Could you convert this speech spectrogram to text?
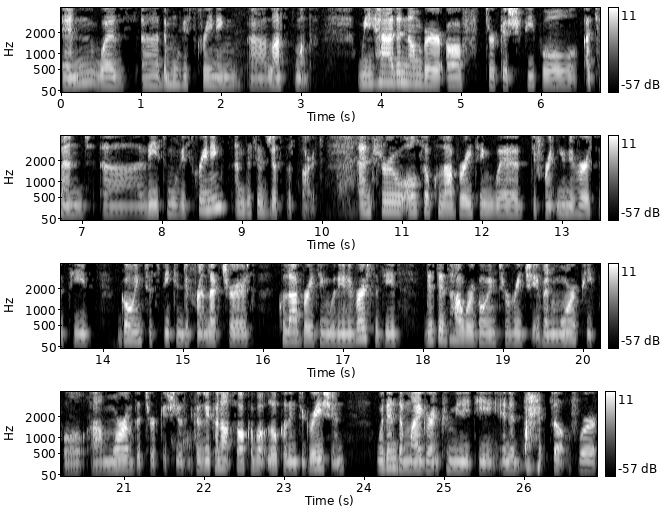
in was uh, the movie screening uh, last month we had a number of Turkish people attend uh, these movie screenings, and this is just the start. And through also collaborating with different universities, going to speak in different lectures, collaborating with universities, this is how we're going to reach even more people, uh, more of the Turkish youth, because we cannot talk about local integration within the migrant community in it by itself. We're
